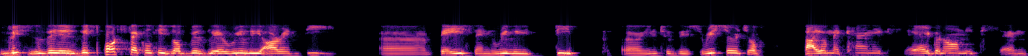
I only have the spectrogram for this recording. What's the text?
this the, the sports faculty is obviously a really R and D uh, based and really deep uh, into this research of biomechanics, ergonomics, and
